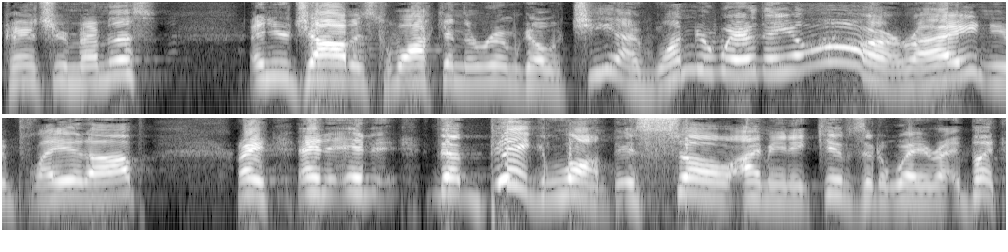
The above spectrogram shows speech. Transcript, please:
Parents, you remember this? And your job is to walk in the room go, gee, I wonder where they are, right? And you play it up, right? And it, the big lump is so, I mean, it gives it away, right? But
